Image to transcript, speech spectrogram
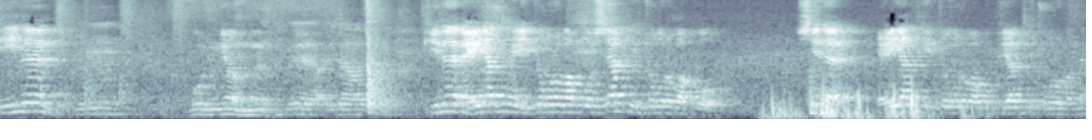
B는 음. 모르냐 오늘. 네, 이제 알았어요. B는 A한테 이쪽으로 받고 C한테 이쪽으로 받고 C는 A한테 이쪽으로 받고 B한테 이쪽으로 받네.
